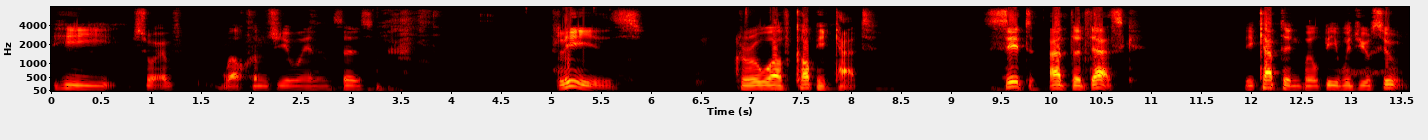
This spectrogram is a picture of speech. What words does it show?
he sort of welcomes you in and says, Please, crew of Copycat, sit at the desk. The captain will be with you soon.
